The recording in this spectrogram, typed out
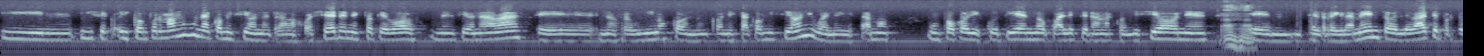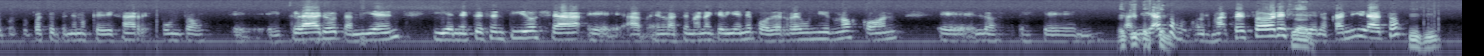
y, y, conformamos una comisión de trabajo. Ayer en esto que vos mencionabas eh, nos reunimos con, con esta comisión y bueno, y estamos un poco discutiendo cuáles serán las condiciones, eh, el reglamento del debate, porque por supuesto tenemos que dejar puntos eh, eh claros también, y en este sentido ya eh, en la semana que viene poder reunirnos con los este, candidatos o con los asesores y de los candidatos,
